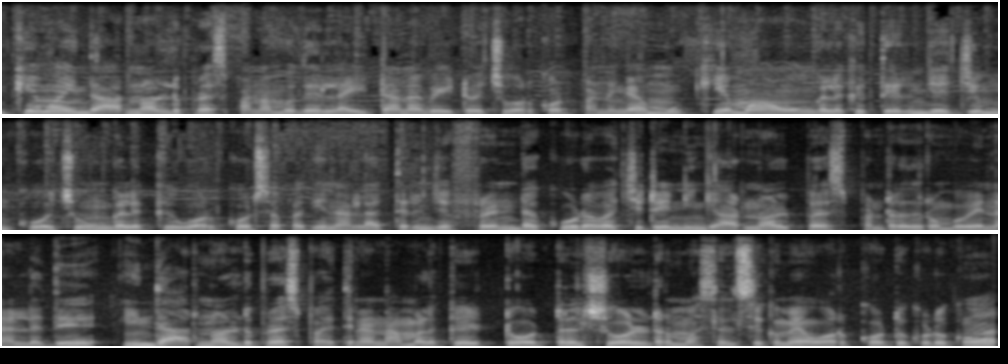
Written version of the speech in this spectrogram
முக்கியமாக இந்த அர்னால்டு ப்ரெஸ் பண்ணும்போது லைட்டான வெயிட் வச்சு ஒர்க் அவுட் பண்ணுங்கள் முக்கியமாக உங்களுக்கு தெரிஞ்ச ஜிம் கோச் உங்களுக்கு ஒர்க் அவுட்ஸை பற்றி நல்லா தெரிஞ்ச ஃப்ரெண்டை கூட வச்சுட்டு நீங்கள் அர்னால்டு ப்ரெஸ் பண்ணுறது ரொம்பவே ரொம்பவே நல்லது. இந்த அர்னால்டு ப்ரெஸ் பார்த்தீங்கன்னா நம்மளுக்கு டோட்டல் ஷோல்டர் மசில்ஸுக்குமே ஒர்க் அவுட் கொடுக்கும்.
